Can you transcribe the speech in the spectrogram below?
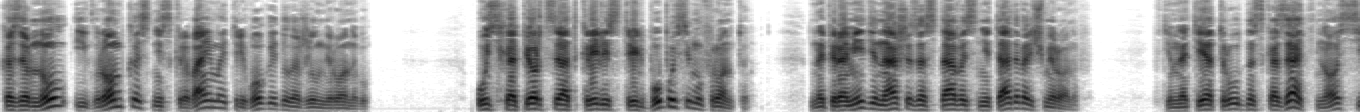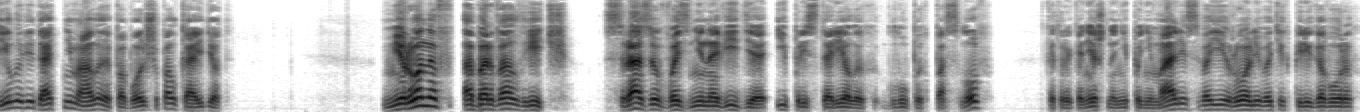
Козырнул и громко, с нескрываемой тревогой доложил Миронову. Усть-хоперцы открыли стрельбу по всему фронту. На пирамиде наша застава снята, товарищ Миронов. В темноте трудно сказать, но сила, видать, немалая, побольше полка идет. Миронов оборвал речь, сразу возненавидя и престарелых глупых послов, которые, конечно, не понимали своей роли в этих переговорах,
